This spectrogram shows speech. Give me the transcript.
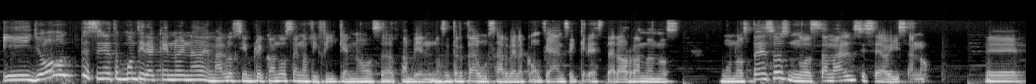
Y yo desde cierto punto diría que no hay nada de malo siempre y cuando se notifique, ¿no? O sea, también no se trata de abusar de la confianza y querer estar ahorrándonos unos pesos. No está mal si se avisa, ¿no? Eh,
